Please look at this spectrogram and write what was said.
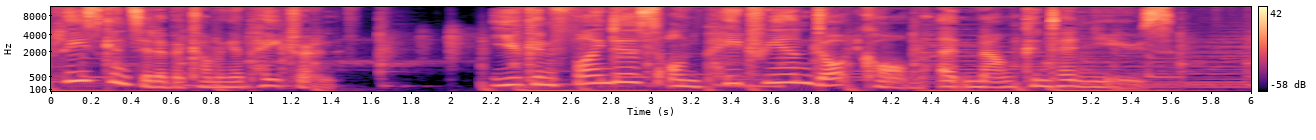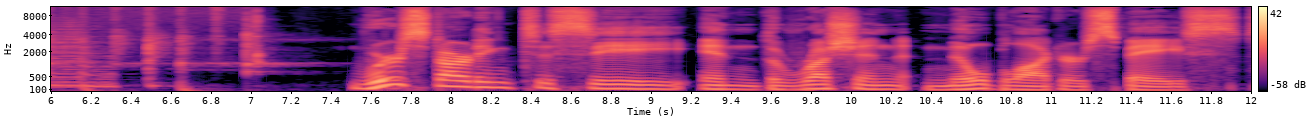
please consider becoming a patron. You can find us on patreon.com at Malcontent News. We're starting to see in the Russian mill blogger space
